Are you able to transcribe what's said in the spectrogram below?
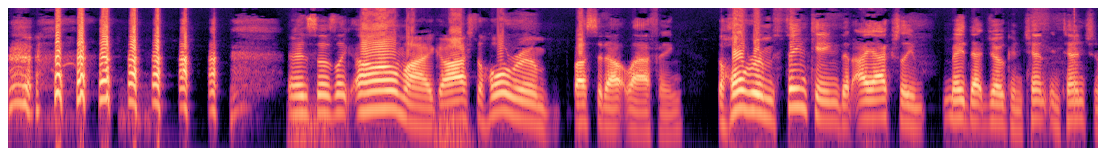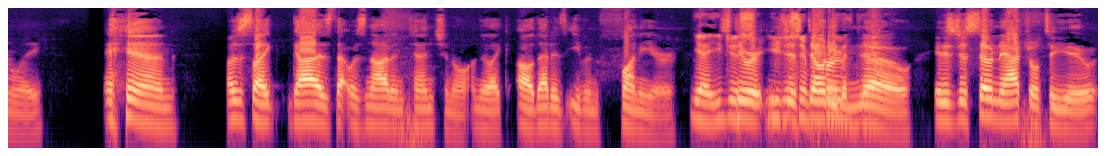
and so I was like, oh my gosh, the whole room busted out laughing. The whole room thinking that I actually made that joke inten- intentionally. And I was just like, guys, that was not intentional. And they're like, oh, that is even funnier. yeah, you just Stuart, you, just, don't even it. know. It is just so natural to you.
